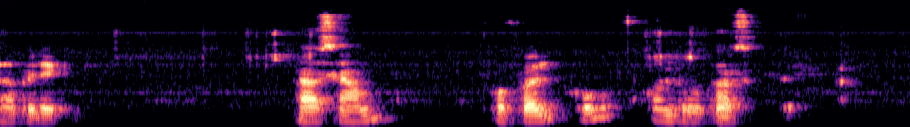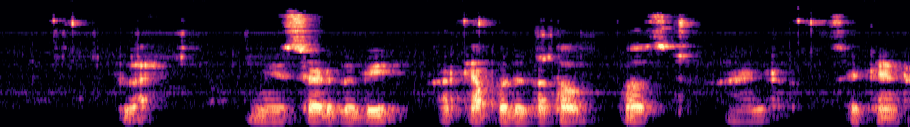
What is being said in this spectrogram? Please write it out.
यहाँ पे देखिए। यहाँ से हम प्रोफ़ाइल को कंट्रोल कर सकते हैं। अप्लाई मैं इस साइड में भी करके आपको दिखाता हूँ। फ़र्स्ट एंड सेकेंड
